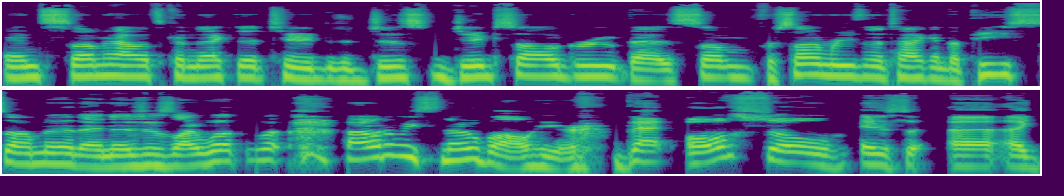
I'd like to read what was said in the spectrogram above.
and somehow it's connected to the Jis- Jigsaw group that is some for some reason attacking the Peace Summit, and it's just like, what? What? How do we snowball here? That also is uh, a,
